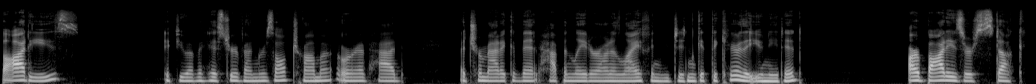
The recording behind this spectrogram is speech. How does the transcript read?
bodies, if you have a history of unresolved trauma or have had a traumatic event happen later on in life and you didn't get the care that you needed, our bodies are stuck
